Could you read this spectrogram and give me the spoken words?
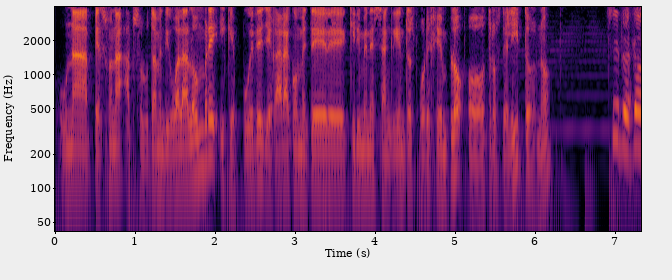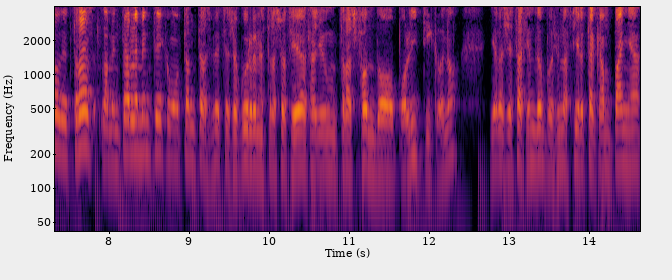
una persona absolutamente igual al hombre y que puede llegar a cometer eh, crímenes sangrientos, por ejemplo, o otros delitos, ¿no? Sí, pero claro, detrás, lamentablemente, como tantas veces ocurre en nuestra sociedad, hay un trasfondo político, ¿no? Y ahora se está haciendo pues una cierta campaña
